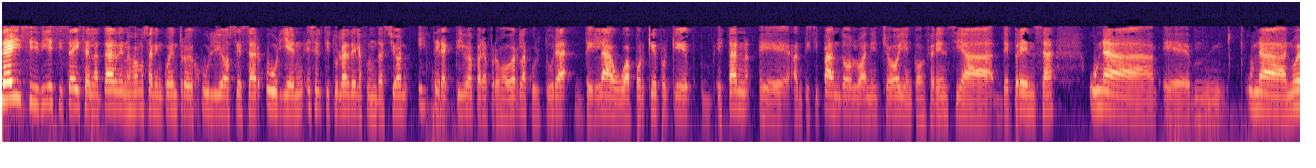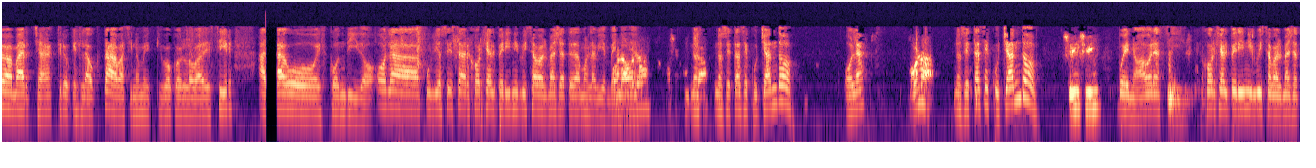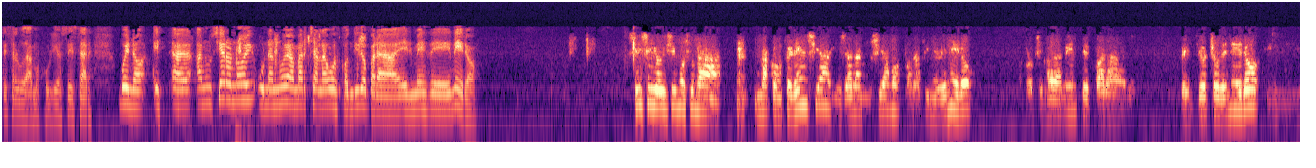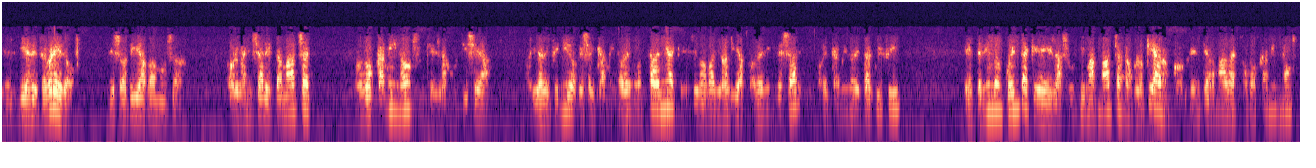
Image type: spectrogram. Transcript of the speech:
6 y 16 en la tarde nos vamos al encuentro de Julio César Urien. Es el titular de la Fundación Interactiva para promover la cultura del agua. ¿Por qué? Porque están eh, anticipando, lo han hecho hoy en conferencia de prensa, una, eh, una nueva marcha, creo que es la octava, si no me equivoco, él lo va a decir, al lago escondido. Hola Julio César, Jorge Alperini, Luisa Balmaya, te damos la bienvenida. Hola, hola. ¿Nos, estás escuchando? Hola. Hola. ¿Nos estás escuchando? Sí, sí. Bueno, ahora sí. Jorge Alperín y Luisa Balmaya te saludamos, Julio César. Bueno, anunciaron hoy una nueva marcha al lago escondido para el mes de enero. Sí, sí, hoy hicimos una, una conferencia y ya la anunciamos para fines de enero, aproximadamente para el 28 de enero y el 10 de febrero. Esos días vamos a organizar esta marcha por dos caminos que la justicia había definido, que es el camino de montaña, que lleva varios días poder ingresar, y por el camino de Tacuifí, eh, teniendo en cuenta que las últimas marchas nos bloquearon con gente armada estos dos caminos,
